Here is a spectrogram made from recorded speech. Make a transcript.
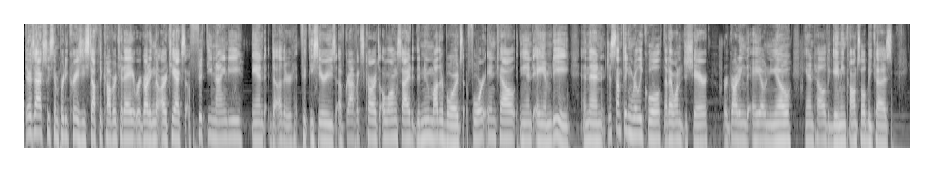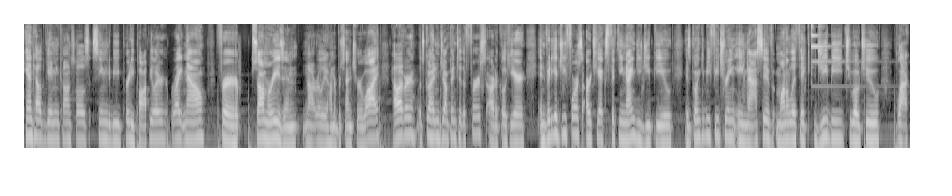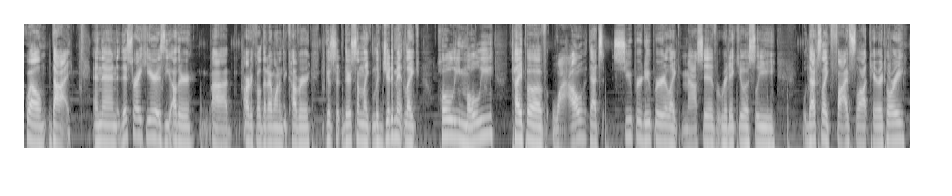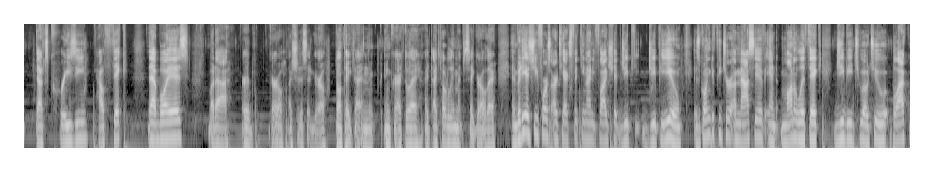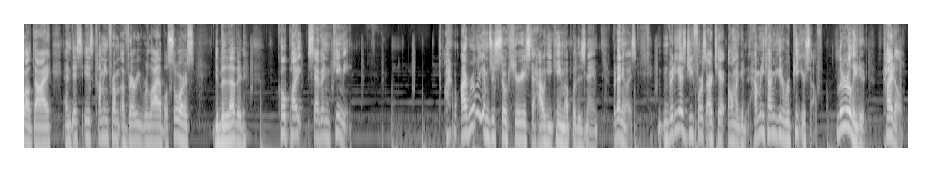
there's actually some pretty crazy stuff to cover today regarding the RTX 5090 and the other 50 series of graphics cards alongside the new motherboards for Intel and AMD. And then just something really cool that I wanted to share regarding the AYANEO handheld gaming console because handheld gaming consoles seem to be pretty popular right now for some reason. Not really 100% sure why. However, let's go ahead and jump into the first article here. NVIDIA GeForce RTX 5090 GPU is going to be featuring a massive monolithic GB202 Blackwell die. And then this right here is the other uh, article that I wanted to cover because there's some like legitimate like holy moly type of wow that's super duper like massive ridiculously that's like five slot territory. That's crazy how thick that boy is. But uh or girl i should have said girl. Don't take that in the incorrect way. I, I totally meant to say girl there. Nvidia's geforce rtx 5090 flagship GP, gpu is going to feature a massive and monolithic gb202 blackwell die and this is coming from a very reliable source the beloved Kopite 7 Kimi. I, I really am just so curious to how he came up with his name. But anyways, NVIDIA's GeForce RTX. Oh my goodness, how many times are you gonna repeat yourself? Literally, dude. Title.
